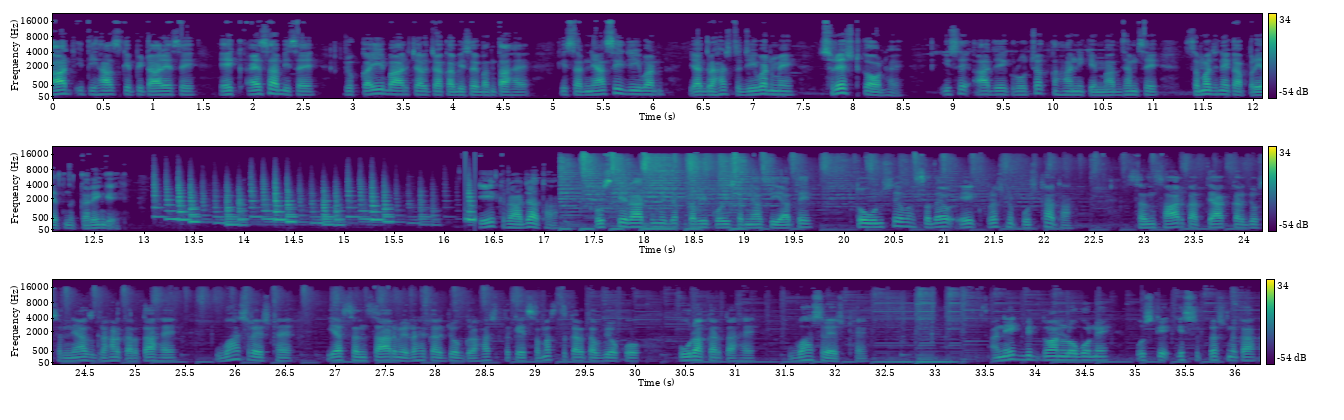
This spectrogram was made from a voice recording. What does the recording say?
आज इतिहास के पिटारे से एक ऐसा विषय जो कई बार चर्चा का विषय बनता है कि सन्यासी जीवन या गृहस्थ जीवन में श्रेष्ठ कौन है, इसे आज एक रोचक कहानी के माध्यम से समझने का प्रयत्न करेंगे। एक राजा था। उसके राज्य में जब कभी कोई सन्यासी आते तो उनसे वह सदैव एक प्रश्न पूछता था। संसार का त्याग कर जो सन्यास ग्रहण करता है, वह श्रेष्ठ है या संसार में रहकर जो गृहस्थ के समस्त कर्तव्यों को पूरा करता है, वह श्रेष्ठ है। अनेक विद्वान लोगों ने उसके इस प्रश्न का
